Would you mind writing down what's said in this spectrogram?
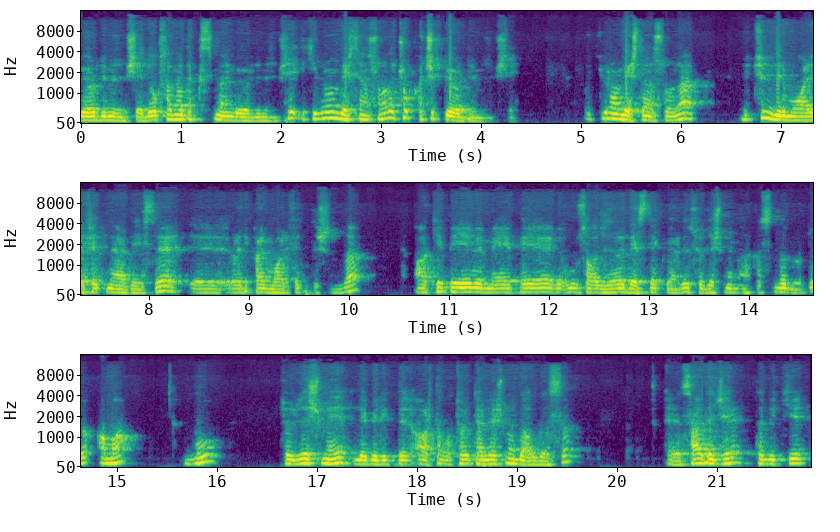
gördüğümüz bir şey. 90'larda kısmen gördüğümüz bir şey. 2015'ten sonra da çok açık gördüğümüz bir şey. 2015'ten sonra bütün bir muhalefet neredeyse e, radikal muhalefet dışında AKP'ye ve MHP'ye ve ulusalcılara destek verdi. Sözleşmenin arkasında durdu. Ama bu sözleşmeyle birlikte artan otoriterleşme dalgası e, sadece tabii ki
